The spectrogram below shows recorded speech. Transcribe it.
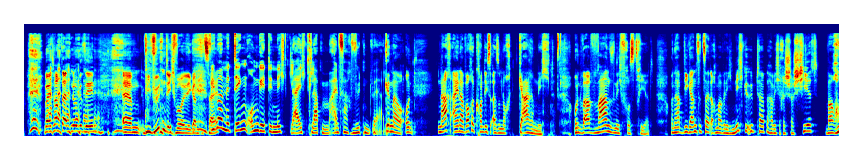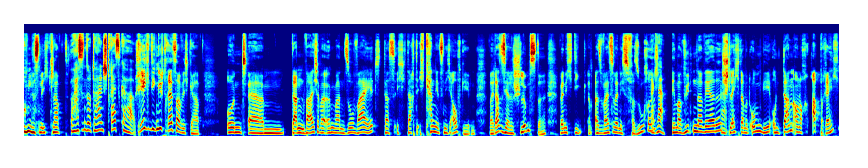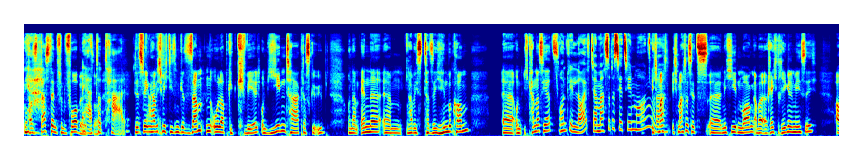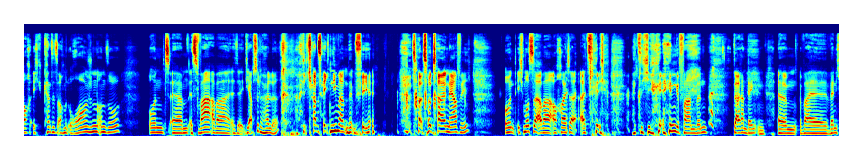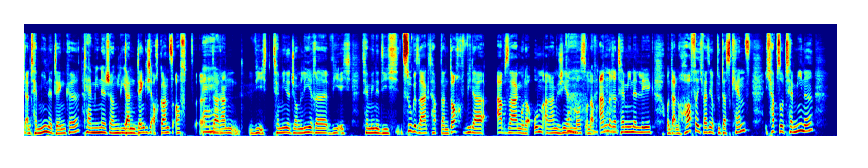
Meine Tochter hat nur gesehen, ähm, wie wütend ich wurde die ganze Zeit. Wie man mit Dingen umgeht, die nicht gleich klappen, einfach wütend werden. Genau. Und nach einer Woche konnte ich es also noch gar nicht und war wahnsinnig frustriert und habe die ganze Zeit auch mal, wenn ich nicht geübt habe, habe ich recherchiert, warum das nicht klappt. Du hast einen totalen Stress gehabt. Richtigen Stress habe ich gehabt. Und ähm, dann war ich aber irgendwann so weit, dass ich dachte, ich kann jetzt nicht aufgeben, weil das ist ja das Schlimmste, wenn ich die, also weißt du, wenn ich es versuche, immer wütender werde, ja. schlecht damit umgehe und dann auch noch abbreche, ja. was ist das denn für ein Vorbild? Ja, so? total. Deswegen habe ich mich diesen gesamten Urlaub gequält und jeden Tag das geübt und am Ende ähm, habe ich es tatsächlich hinbekommen. Äh, und ich kann das jetzt. Und wie läuft? Ja, machst du das jetzt jeden Morgen? Ich mache ich mach das jetzt äh, nicht jeden Morgen, aber recht regelmäßig. Auch ich kann es jetzt auch mit Orangen und so. Und ähm, es war aber äh, die absolute Hölle. ich kann es echt niemandem empfehlen. Es war total nervig. Und ich musste aber auch heute, als ich, als ich hingefahren bin, daran denken. Ähm, weil wenn ich an Termine denke, Termine jonglieren. Dann denke ich auch ganz oft äh, äh, daran, wie ich Termine jongliere, wie ich Termine, die ich zugesagt habe, dann doch wieder absagen oder umarrangieren oh, muss und auf andere Termine leg und dann hoffe, ich weiß nicht, ob du das kennst, ich habe so Termine,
